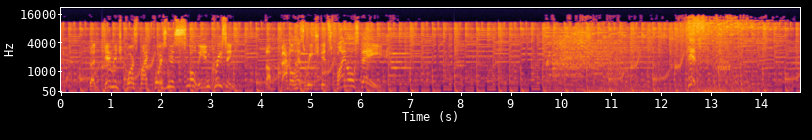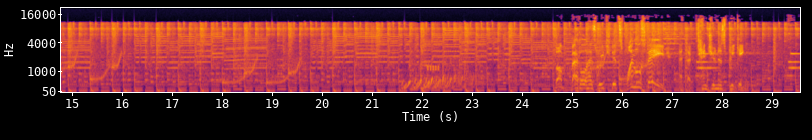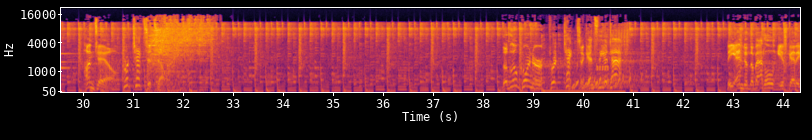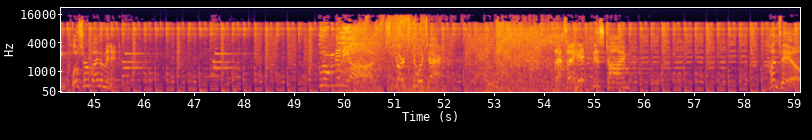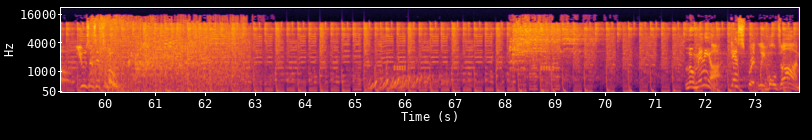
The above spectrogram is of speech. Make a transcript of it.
The damage caused by poison is slowly increasing. The battle has reached its final stage. Hit! The battle has reached its final stage, the tension is peaking. Huntail protects itself. The blue corner protects against the attack. The end of the battle is getting closer by the minute. Lumineon starts to attack. That's a hit this time. Huntail uses its move. Lumineon desperately holds on.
